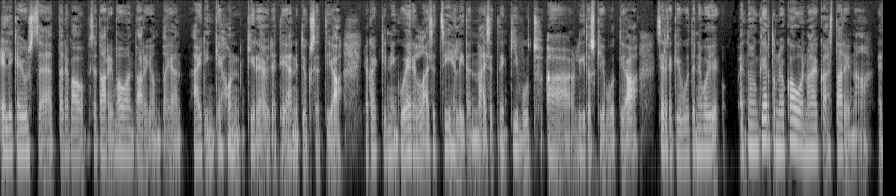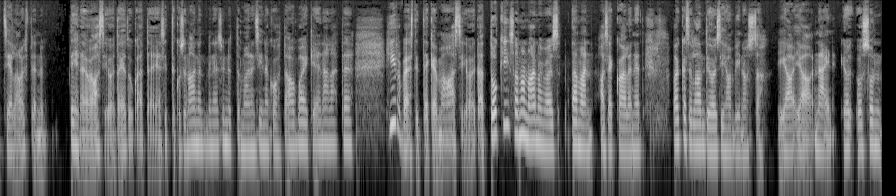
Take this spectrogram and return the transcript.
Eli just se, että ne vau, se tar, vauvan tarjonta ja äidin kehon kireydet ja jännitykset ja, ja kaikki niin kuin erilaiset siihen liitännäiset ne kivut, ää, liitoskivut ja selkäkivut. Ja ne, voi, että ne on kertonut jo kauan aikaa tarinaa, että siellä olisi pitänyt tehdä jo asioita etukäteen. Ja sitten kun se nainen menee synnyttämään, niin siinä kohtaa on vaikea enää lähteä hirveästi tekemään asioita. Toki sanon aina myös tämän asiakkaille, että vaikka se lanti olisi ihan vinossa ja, ja näin, jos, on,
